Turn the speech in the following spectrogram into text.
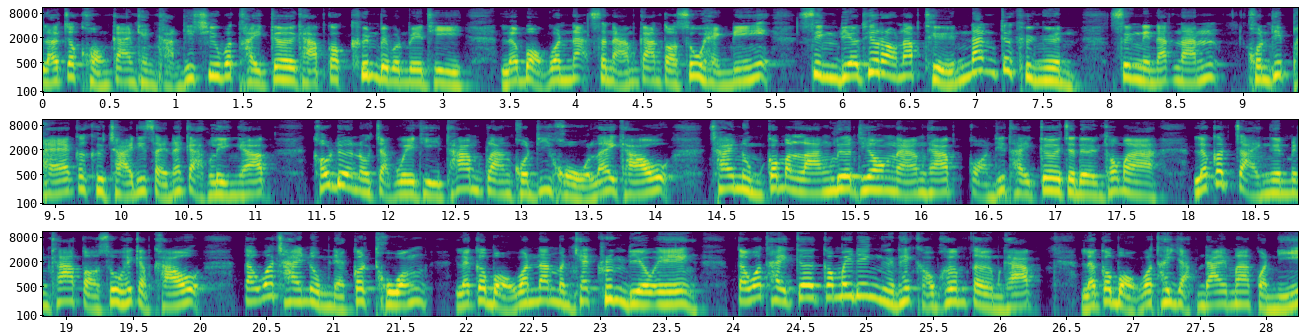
แล้วเจ้าของการแข่งขันที่ชื่อว่าไทเกอร์ครับก็ขึ้นไปบนเวที แล้วบอกว่าณสนามการต่อสู้แห่งนี้ สิ่งเดียวที่เรานับถือนั่นก็คือเงิน ซึ่งในนัดนั้นคนที่แพ้ก็คือชายที่ใส่หน้ากากลิงครับเขาเดินออกจากเวทีท่ามกลางคนที่โห่ไล่เขาชายหนุ่มก็มาล้างเลือดที่ห้องน้ำครับก่อนที่ไทเกอร์จะเดินเข้ามา แล้วก็จ่ายเงินเป็นค่าต่อสู้ให้กับเขาแต่ว่าชายหนุ่มเนี่ยก็ท้วง แล้วก็บอกว่านั่นมันแค่ครึ่งเดียวเอง แต่ว่าไทเกอร์ก็ไม่ได้เงินให้เขาเพิ่มเติมครับแล้วก็บอกว่าถ้าอยากได้มากกว่านี้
